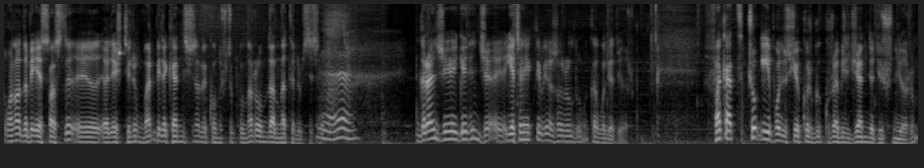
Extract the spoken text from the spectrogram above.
ona da bir esaslı e, eleştirim var. Bir de kendisine de konuştuk bunlar. Onu da anlatırım size. Evet. Grange'ye gelince e, yetenekli bir yazar olduğunu kabul ediyorum. Fakat çok iyi polisiye kurgu kurabileceğini de düşünüyorum.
